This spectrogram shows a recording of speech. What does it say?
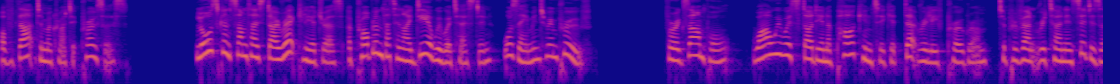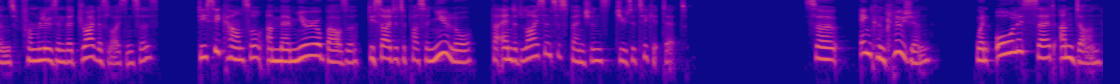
of that democratic process. Laws can sometimes directly address a problem that an idea we were testing was aiming to improve. For example, while we were studying a parking ticket debt relief program to prevent returning citizens from losing their driver's licenses, DC Council and Mayor Muriel Bowser decided to pass a new law that ended license suspensions due to ticket debt. So, in conclusion, when all is said and done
